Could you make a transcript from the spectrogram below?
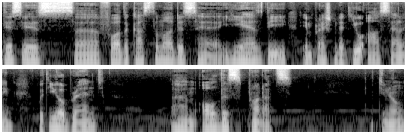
this is uh, for the customer. This uh, he has the, the impression that you are selling with your brand um, all these products. You know.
